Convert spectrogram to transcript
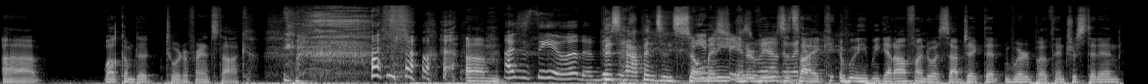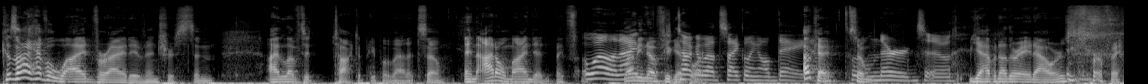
uh, welcome to Tour de France talk. I was just thinking the This happens in so many industry is way interviews. It's like we, we get off onto a subject that we're both interested in because I have a wide variety of interests and I love to talk to people about it. So and I don't mind it. If, Well, and let I me know if you get talk bored. about cycling all day. Okay, I'm a total so- nerd. So you have another eight hours. Perfect.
